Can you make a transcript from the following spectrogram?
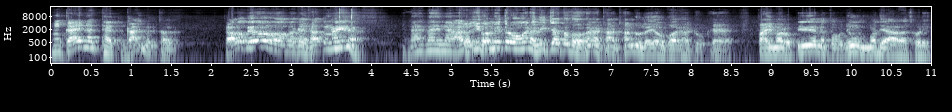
હું કાંઈ નથી થતું. કાંઈ નથી થતું. ચાલો બેહો આપણે કાંઈ થતું નહીં ને. ના ભાઈ ના હજી તો મિત્રો હું એને વિચારતો હતો હે ઠંડુ લઈ આવું ભાઈ હાટું કે ભાઈ મારો પીવે ને તો જેવું મજા આવે થોડી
